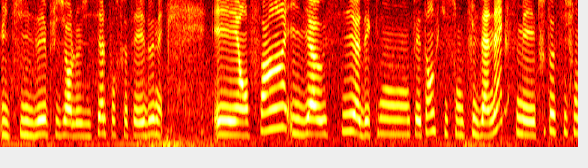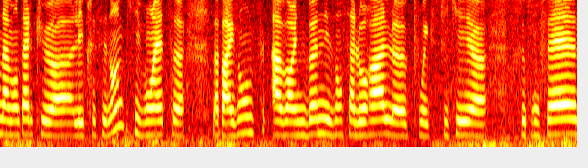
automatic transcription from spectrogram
utiliser plusieurs logiciels pour traiter les données. Et enfin, il y a aussi des compétences qui sont plus annexes, mais tout aussi fondamentales que les précédentes, qui vont être, bah, par exemple, avoir une bonne aisance à l'oral pour expliquer ce qu'on fait,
